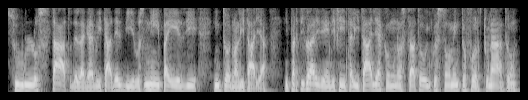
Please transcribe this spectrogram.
sullo stato della gravità del virus nei paesi intorno all'Italia. In particolare viene definita l'Italia come uno stato in questo momento fortunato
